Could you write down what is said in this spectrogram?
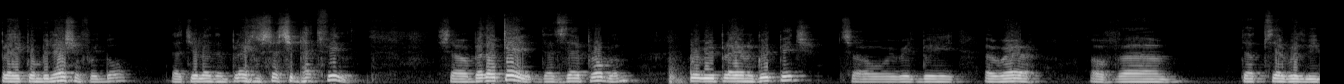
play combination football, that you let them play in such a bad field. So, but okay, that's their problem. We will play on a good pitch, so we will be aware of um, that there will be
